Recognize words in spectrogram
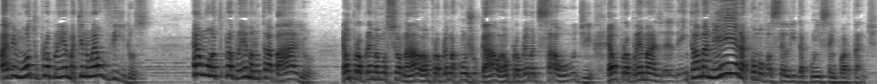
Aí vem um outro problema, que não é o vírus. É um outro problema no trabalho. É um problema emocional, é um problema conjugal, é um problema de saúde, é um problema. Então a maneira como você lida com isso é importante.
